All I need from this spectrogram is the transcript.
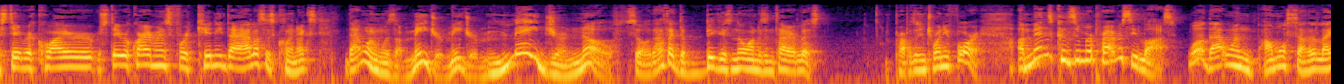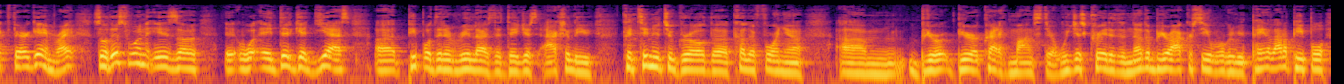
state, require, state requirements for kidney dialysis clinics. That one was a major, major, major no. So that's like the biggest no on his entire list. Proposition 24 amends consumer privacy laws. Well, that one almost sounded like fair game, right? So this one is uh, it, it did get yes. Uh, people didn't realize that they just actually continued to grow the California um, bureau- bureaucratic monster. We just created another bureaucracy. We're going to be paying a lot of people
